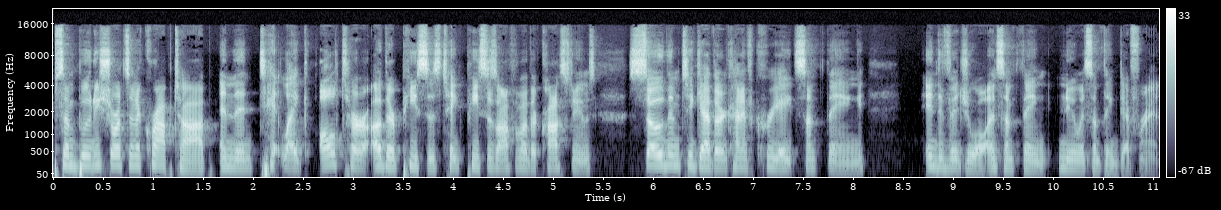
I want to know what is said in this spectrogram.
some booty shorts and a crop top and then ta like alter other pieces take pieces off of other costumes sew them together and kind of create something individual and something new and something different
